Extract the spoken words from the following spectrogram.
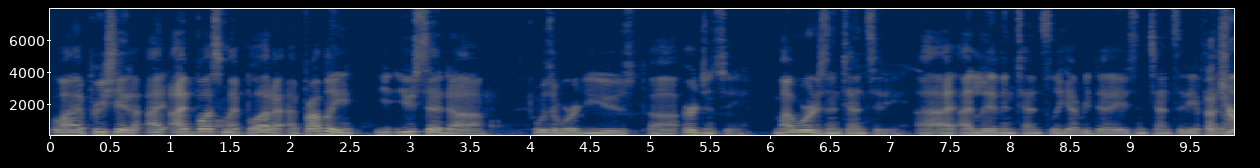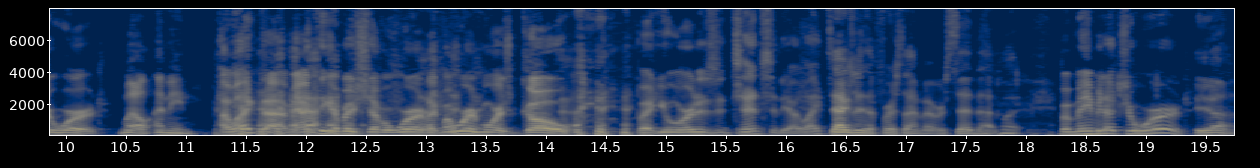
Well, I appreciate it. I, I bust my butt. I, I probably you, you said uh, what was the word you used? Uh, urgency. My word is intensity. I, I live intensely every day. Is intensity. If That's your word. Well, I mean, I like that. I mean, I think everybody should have a word. Like my word more is go, but your word is intensity. I like that. it's that. actually the first time I've ever said that, but But maybe that's your word. yeah, You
